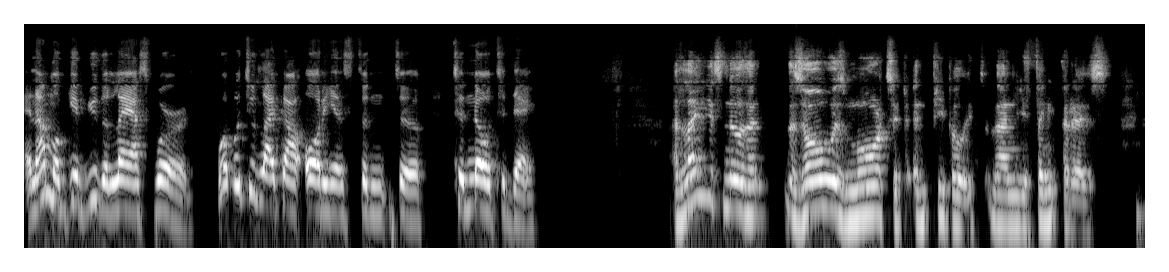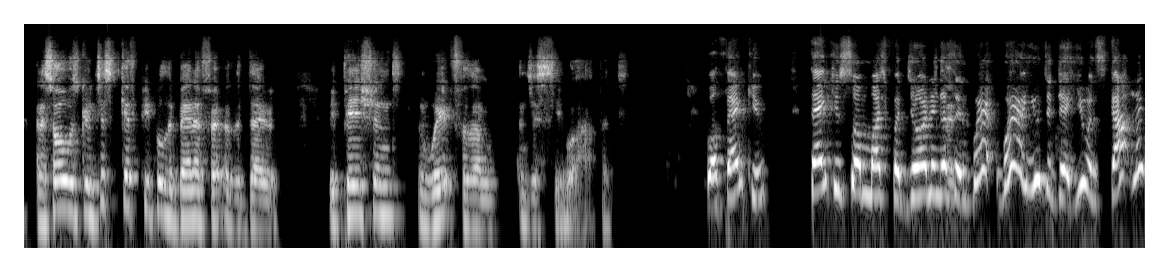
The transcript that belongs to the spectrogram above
And I'm going to give you the last word. What would you like our audience to, to, to know today? I'd like you to know that there's always more to people than you think there is. And it's always good. Just give people the benefit of the doubt. Be patient and wait for them and just see what happens. Well, thank you. Thank you so much for joining us. And where, where are you today? You in Scotland?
